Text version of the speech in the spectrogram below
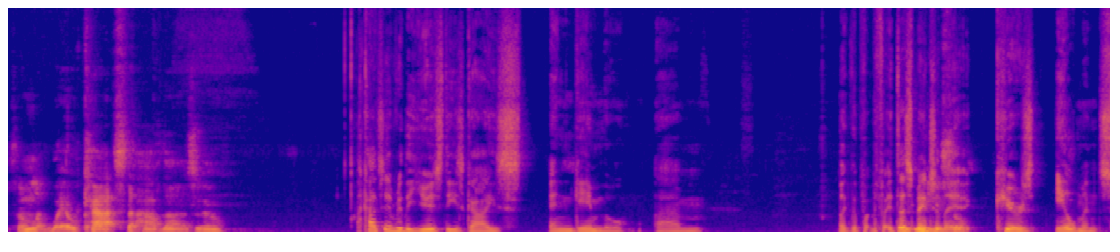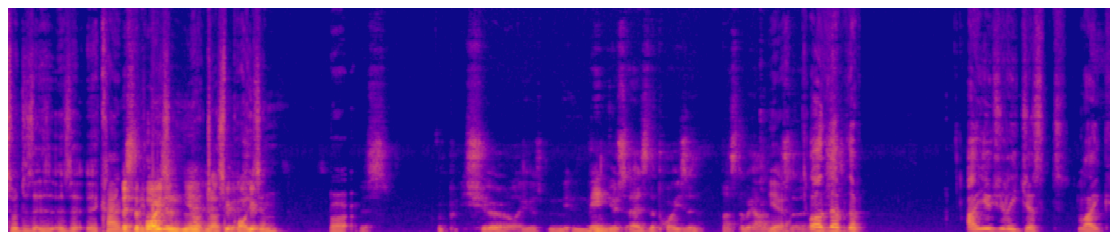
Some like wild cats that have that as well. I can't say really use these guys in game though. Um, like the, it does mention that so. it cures ailments. So does it? Is it, it can't. It's the poison, be- yeah, Not just cure- cure- poison, but It's, I'm pretty sure like its ma- main use is the poison. That's the way I Yeah. use it. Well, the the I usually just like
